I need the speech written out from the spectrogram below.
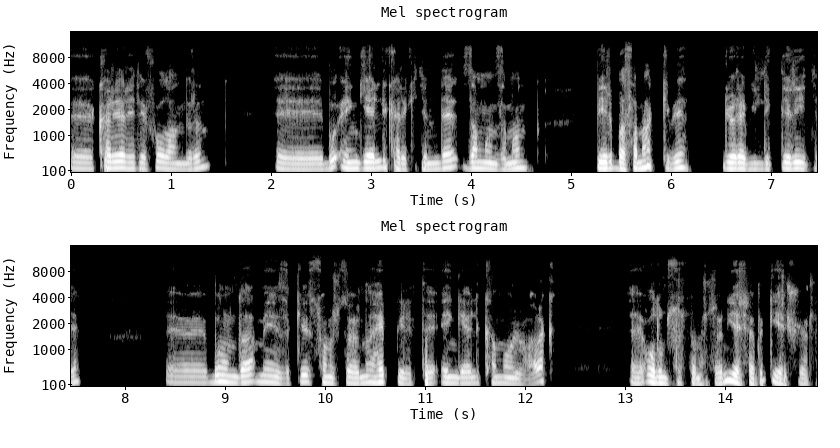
e, kariyer hedefi olanların e, bu engellilik hareketinde zaman zaman bir basamak gibi görebildikleriydi. E, bunun da ne yazık ki sonuçlarını hep birlikte engelli kamuoyu olarak e, olumsuz sonuçlarını yaşadık, yaşıyoruz.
